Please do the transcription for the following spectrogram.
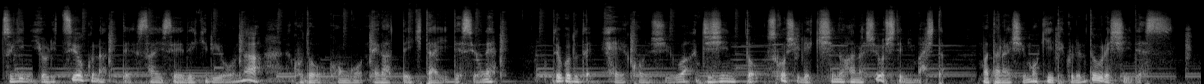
次により強くなって再生できるようなことを今後願っていきたいですよね。ということで、え今週は地震と少し歴史の話をしてみました。また来週も聞いてくれると嬉しいです。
